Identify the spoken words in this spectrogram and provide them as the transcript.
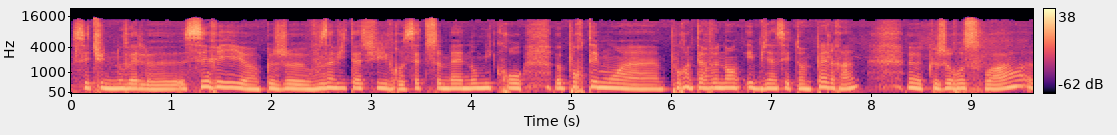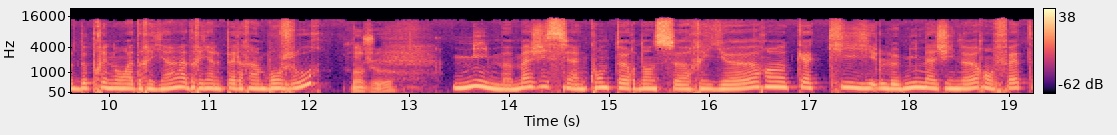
C'est une nouvelle euh, série euh, que je vous invite à suivre cette semaine au micro euh, pour témoin, pour intervenant. Eh bien, c'est un pèlerin que je reçois, de prénom Adrien. Adrien le pèlerin, bonjour. Bonjour. Mime, magicien, conteur, danseur, rieur, qui le mimagineur, en fait,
